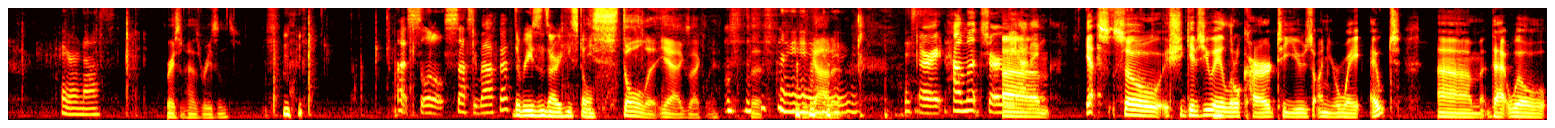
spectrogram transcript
Fair enough. Grayson has reasons. That's a little sussy baka. The reasons are he stole. He stole it. Yeah, exactly. It. Got it. All right, how much are we Um, adding? Yes. So she gives you a little card to use on your way out um, that will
